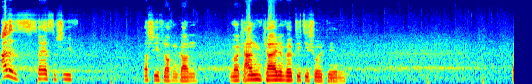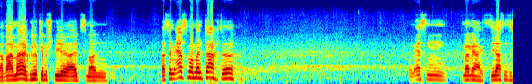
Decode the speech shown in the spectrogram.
alles verhessen schief, was schief laufen kann. Man kann keinem wirklich die Schuld geben. Da war mehr Glück im Spiel, als man das im ersten Moment dachte. Und Essen, man merkt, sie lassen sich,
